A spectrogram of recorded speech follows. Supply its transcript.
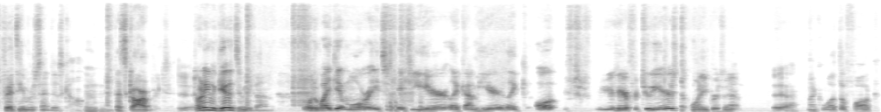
Fifteen percent discount. Mm-hmm. That's garbage. Yeah. Don't even give it to me then. What do I get more each each year? Like I'm here. Like oh, you're here for two years, twenty percent. Yeah. Like what the fuck?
